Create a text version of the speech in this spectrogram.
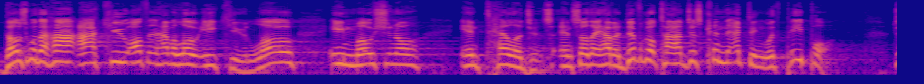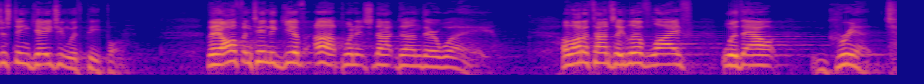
Those with a high IQ often have a low EQ, low emotional intelligence. And so they have a difficult time just connecting with people, just engaging with people. They often tend to give up when it's not done their way. A lot of times they live life without grit.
